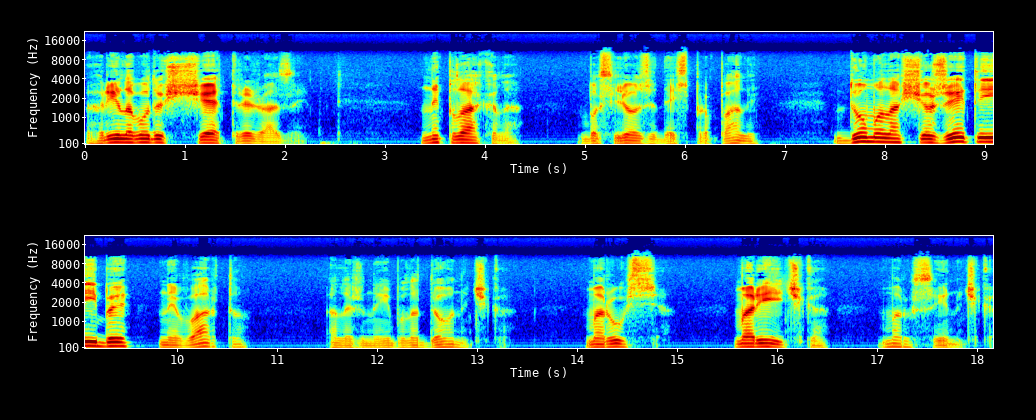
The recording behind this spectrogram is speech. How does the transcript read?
Гріла воду ще три рази. Не плакала, бо сльози десь пропали. Думала, що жити їй би не варто, але ж в неї була донечка, Маруся, Марічка, Марусиночка,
